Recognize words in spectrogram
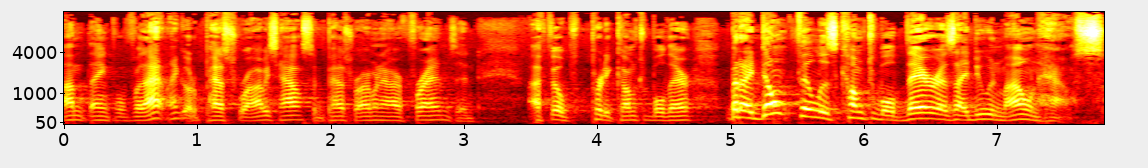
I'm thankful for that. I go to Pastor Robbie's house, and Pastor Robbie and I are friends, and I feel pretty comfortable there. But I don't feel as comfortable there as I do in my own house.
